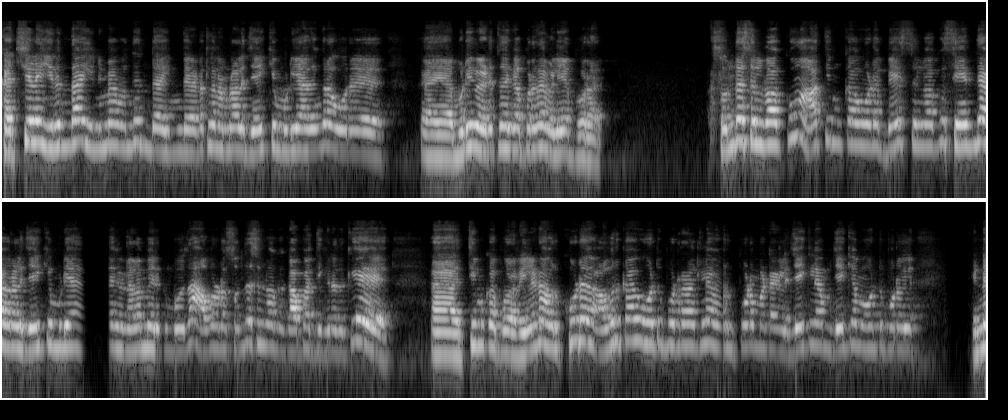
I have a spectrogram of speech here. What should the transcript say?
கட்சியில இருந்தா இனிமே வந்து இந்த இந்த இடத்துல நம்மளால ஜெயிக்க முடியாதுங்கிற ஒரு முடிவை எடுத்ததுக்கு அப்புறம் தான் வெளியே போறாரு. சொந்த செல்வாக்கும் அதிமுகவோட பேஸ் செல்வாக்கும் சேர்ந்து அவரால் ஜெயிக்க முடியாதுங்கிற நிலைமை இருக்கும்போது தான் அவரோட சொந்த செல்வாக்கை காப்பாத்திக்கிறதுக்கு திமுக போறாரு. இல்லைன்னா அவர் கூட அவருக்காக ஓட்டு போடுறாங்களே அவருக்கு போட மாட்டாங்களே. ஜெயிக்கலாம் ஜெயிக்காம ஓட்டு போடுறது என்ன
